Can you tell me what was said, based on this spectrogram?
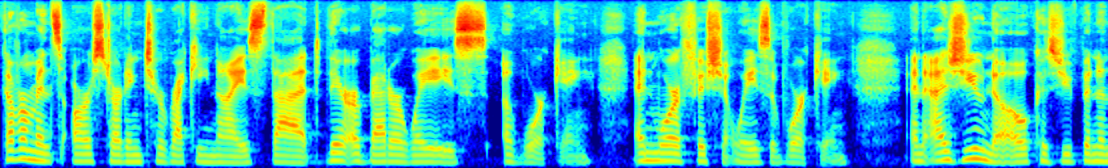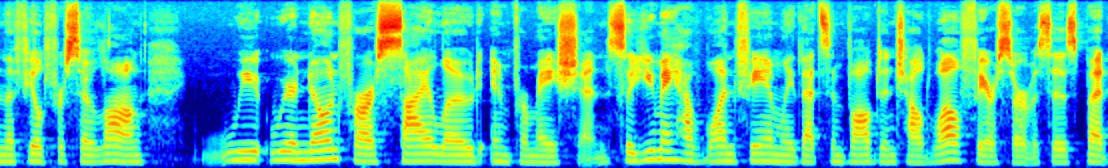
governments are starting to recognize that there are better ways of working and more efficient ways of working and as you know because you've been in the field for so long we, we're known for our siloed information. So you may have one family that's involved in child welfare services, but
